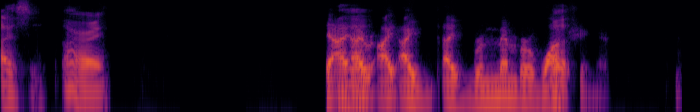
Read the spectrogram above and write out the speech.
I see. All right. Yeah, I, Yeah. I, I, I, I remember watching it.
